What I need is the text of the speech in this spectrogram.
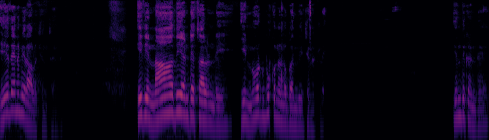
ఏదైనా మీరు ఆలోచించండి. ఇది నాది అంటే చాలండి ఈ నోట్బుక్ నన్ను బంధించినట్లే. ఎందుకంటే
